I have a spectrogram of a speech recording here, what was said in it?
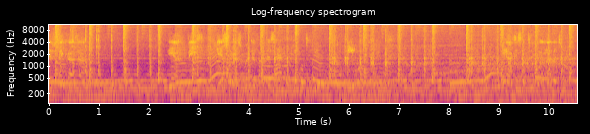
It's because, um, you know, these instruments were designed for people to use, For people to use. You know, just a tool, another tool.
